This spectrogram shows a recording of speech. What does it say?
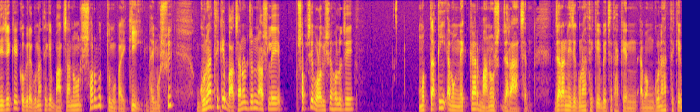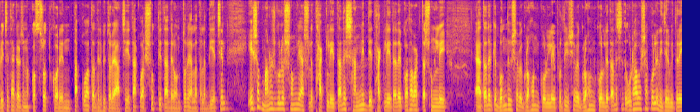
নিজেকে কবিরা গুণা থেকে বাঁচানোর সর্বোত্তম উপায় কি? ভাই মুশফিক, গুণা থেকে বাঁচানোর জন্য আসলে সবচেয়ে বড় বিষয় হলো যে, মোত্তাকি এবং নেককার মানুষ যারা আছেন, যারা নিজে গুনাহ থেকে বেঁচে থাকেন এবং গুনাহ থেকে বেঁচে থাকার জন্য কসরত করেন তাকুয়া তাদের ভিতরে আছে তাকুয়ার শক্তি তাদের অন্তরে আল্লাহ তালা দিয়েছেন, এসব মানুষগুলোর সঙ্গে আসলে থাকলে, তাদের সান্নিধ্যে থাকলে, তাদের কথাবার্তা শুনলে তাদেরকে বন্ধু হিসাবে গ্রহণ করলে, প্রতি হিসেবে গ্রহণ করলে, তাদের সাথে উঠা বসা করলে নিজের ভিতরে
